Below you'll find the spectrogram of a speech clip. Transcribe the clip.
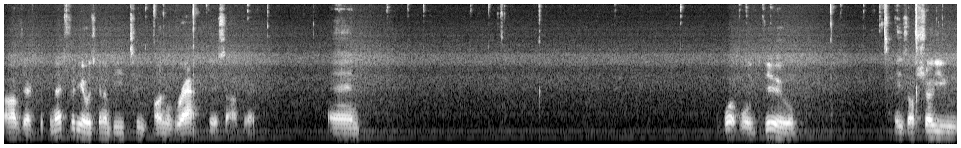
object, but the next video is going to be to unwrap this object. And what we'll do is I'll show you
